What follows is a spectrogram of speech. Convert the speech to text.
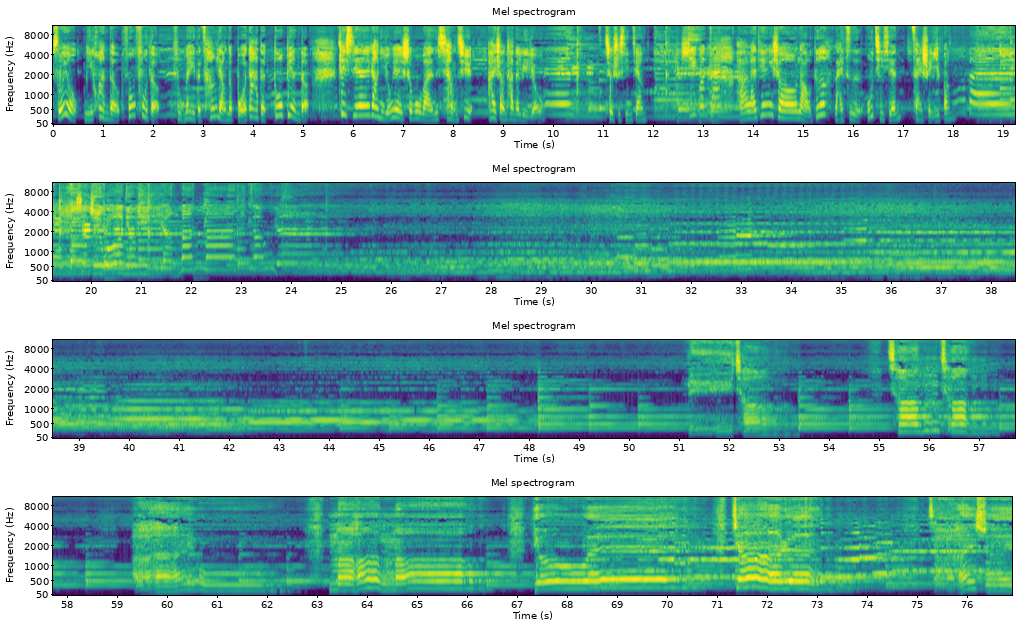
所有迷幻的、丰富的、妩媚的、苍凉的、博大的、多变的，这些让你永远说不完想去爱上它的理由，就是新疆。好，来听一首老歌，来自巫启贤，《在水一方》。草苍苍，白雾茫茫，有位佳人在水。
